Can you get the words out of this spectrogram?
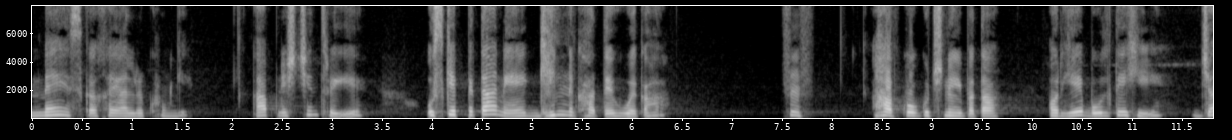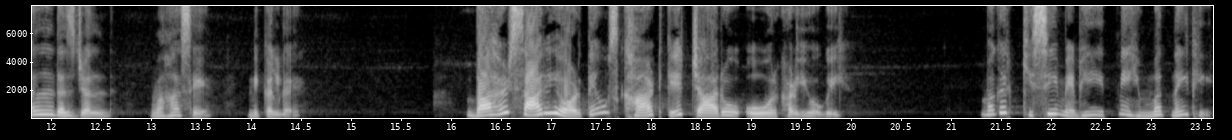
मैं इसका ख्याल रखूँगी। आप निश्चिंत रहिए। उसके पिता ने घिन खाते हुए कहा हम्म, आपको कुछ नहीं पता। और ये बोलते ही जल्द अज जल्द वहाँ से निकल गए। बाहर सारी औरतें उस खाट के चारों ओर खड़ी हो गई। मगर किसी में भी इतनी हिम्मत नहीं थी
